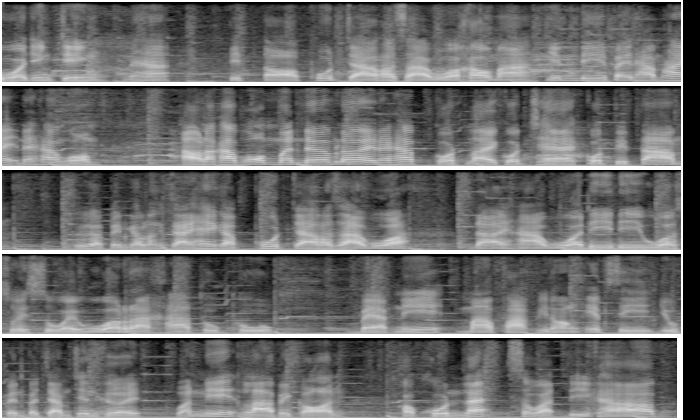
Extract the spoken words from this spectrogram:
วัวจริงๆนะฮะติดต่อพูดจาภาษาวัวเข้ามา ยินดีไปทำให้นะครับผมเอาละครับผมเหมือนเดิมเลยนะครับ กดไลค์กดแชร์กดติดตาม เพื่อเป็นกำลังใจให้กับพูดจาภาษาวัว ได้หาวัวดีๆวัวสวยๆวัวราคาถูกๆแบบนี้มาฝากพี่น้อง FC อยู่เป็นประจำเช่นเคย วันนี้ลาไปก่อน ขอบคุณและสวัสดีครับ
